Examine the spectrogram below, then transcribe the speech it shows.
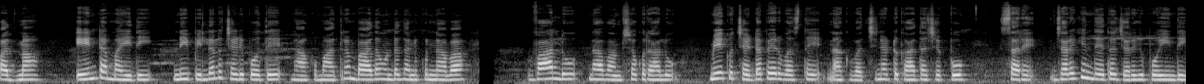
పద్మ ఏంటమ్మా ఇది? నీ పిల్లలు చెడిపోతే నాకు మాత్రం బాధ ఉండదనుకున్నావా? వాళ్ళు నా వంశకురాలు. మీకు చెడ్డ పేరు వస్తే నాకు వచ్చినట్టు కాదా చెప్పు. సరే జరిగిందేదో జరిగిపోయింది.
